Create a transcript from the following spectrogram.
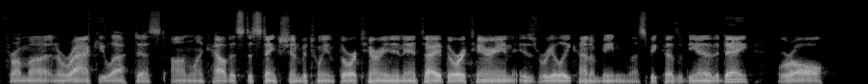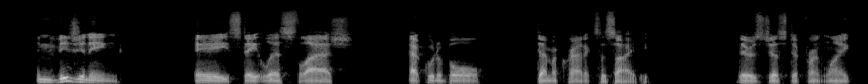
from uh, an Iraqi leftist on like how this distinction between authoritarian and anti-authoritarian is really kind of meaningless because at the end of the day, we're all envisioning a stateless slash equitable democratic society. There's just different like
